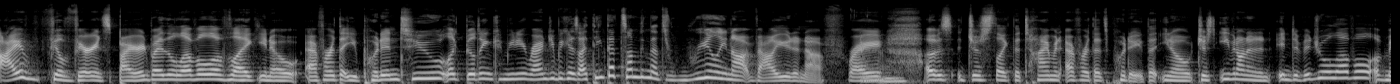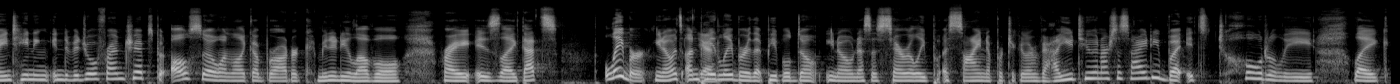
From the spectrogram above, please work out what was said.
I feel very inspired by the level of like you know effort that you put into like building a community around you because I think that's something that's really not valued enough, right? Mm-hmm. Of just like the time and effort that's put it that you know just even on an individual level of maintaining individual friendships, but also on like a broader community level, right? Is like that's labor you know it's unpaid Yeah. labor that people don't you know necessarily p- assign a particular value to in our society but it's totally like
